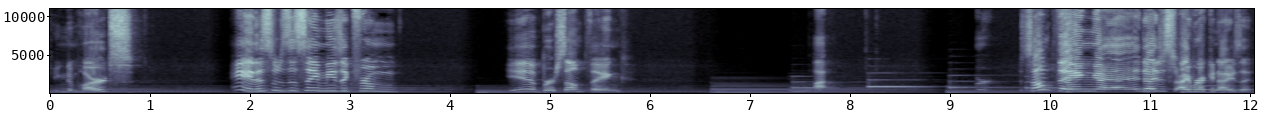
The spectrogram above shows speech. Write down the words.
Kingdom Hearts? Hey, this was the same music from Ib or something. I, or something. I, I just I recognize it.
